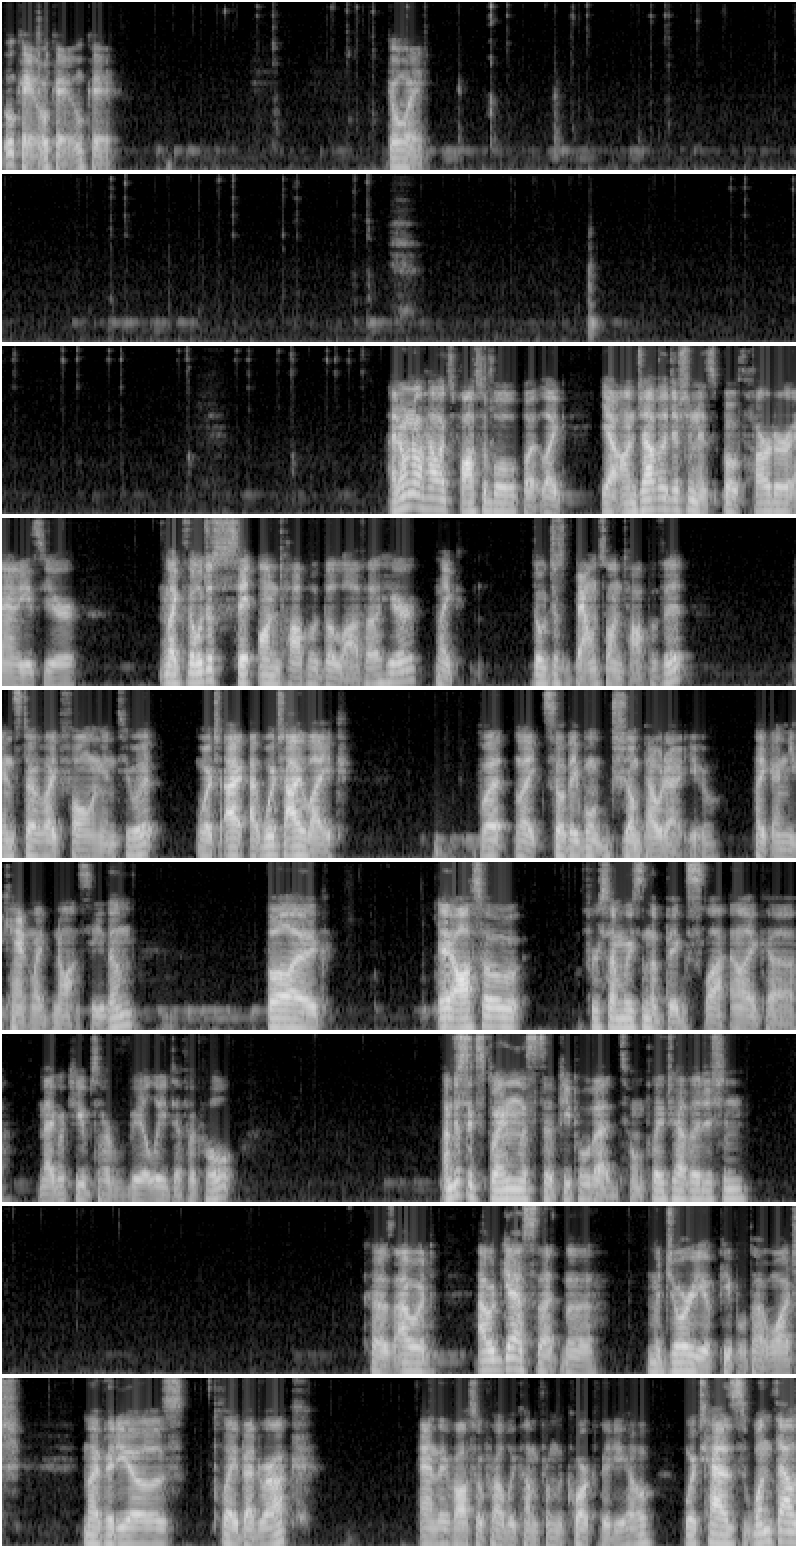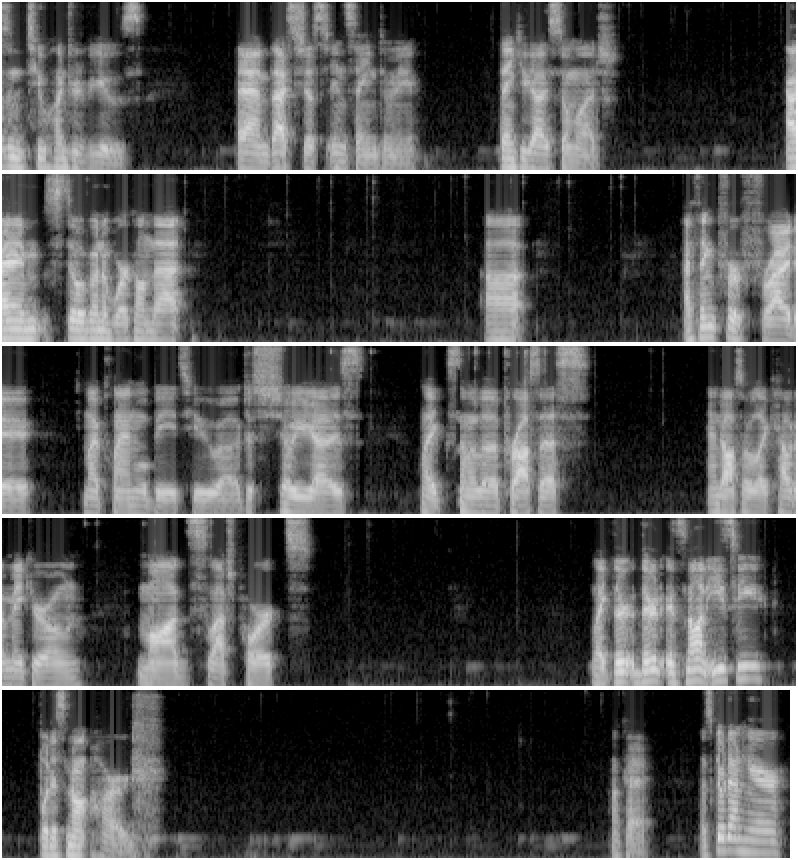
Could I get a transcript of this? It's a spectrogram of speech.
Okay, okay, okay. Go away. I don't know how it's possible, but like, yeah, on Java Edition it's both harder and easier. Like, they'll just sit on top of the lava here. Like, they'll just bounce on top of it instead of like falling into it which I which I like, but like so they won't jump out at you, like and you can't like not see them. But like, it also, for some reason, the big slot like uh magma cubes are really difficult. I'm just explaining this to people that don't play Java Edition. Cause I would I would guess that the majority of people that watch my videos play Bedrock. And they've also probably come from the Quark video, which has 1,200 views. And that's just insane to me. Thank you guys so much. I'm still gonna work on that. Uh, I think for Friday, my plan will be to uh, just show you guys like some of the process and also like how to make your own mods slash ports. Like they're they're it's not easy, but it's not hard. okay. Let's go down here.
